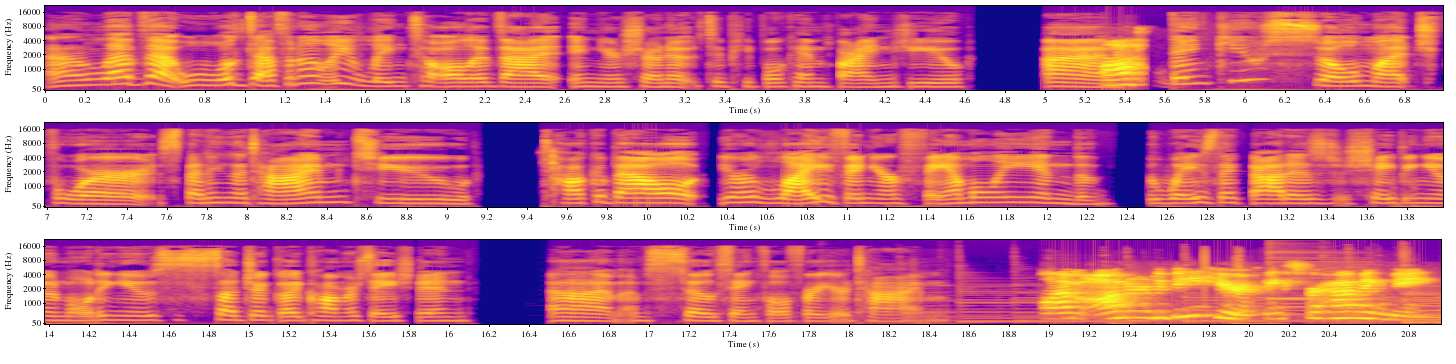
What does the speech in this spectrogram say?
I love that. Well, we'll definitely link to all of that in your show notes so people can find you. Um, Awesome. Thank you so much for spending the time to talk about your life and your family and the, the ways that God is shaping you and molding you. This is such a good conversation. Um, I'm so thankful for your time. Well, I'm honored to be here. Thanks for having me.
